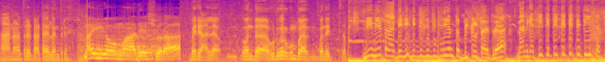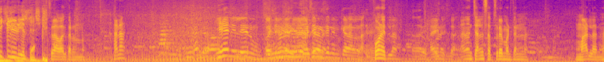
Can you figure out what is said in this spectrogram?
ಹಾಂ ನನ್ನ ಹತ್ರ ಡಾಟಾ ಇಲ್ಲ ಅಂತ್ರಿ ಅಯ್ಯೋ ಮಹದೇಶ್ವರ. ಬರೀ ಅಲ್ಲ ಒಂದು ಹುಡುಗರ ಗುಂಪು ಬಂದೈತಿ ನೀನ್ ಈ ತರ ಬಿಗಿ ಬಿಗಿ ಬಿಗಿ ಬಿಗಿ ಅಂತ ಬಿಕ್ಕಳ್ತಾ ಇದ್ರೆ ನನಗೆ ತಿ ತಿ ತಿ ತಿ ತಿ ಅಂತ ತಿಕ್ಲಿ ಹಿಡಿಯುತ್ತೆ. ಸರ್ ಆಗ್ತಾರೆ ನಾನು ಅಣ್ಣ. ಏನಿಲ್ಲ ಏನು? ಕೇಳಲ್ಲ. ಫೋನ್ ಐತ್ಲ? ನಾನು ಚಾನಲ್ ಸಬ್ಸ್ಕ್ರೈಬ್ ಮಾಡ್ತೇನೆ ಅಣ್ಣ. ಮಾಡ್ಲಾ ಅಣ್ಣ?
